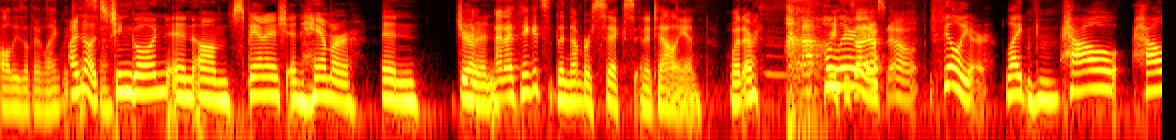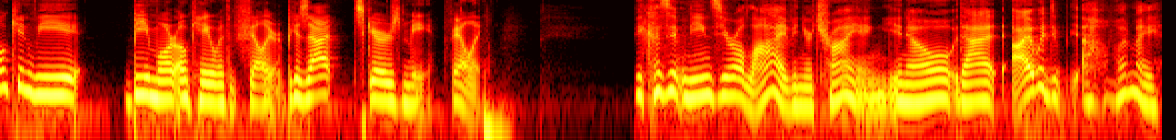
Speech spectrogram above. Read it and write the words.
all these other languages. I know it's so- chingón in um, Spanish and hammer in German. And I think it's the number six in Italian. whatever. Hilarious. I don't know. Failure. Like how how can we be more okay with failure? Because that scares me, failing. Because it means you're alive and you're trying, you know, that I would, oh, what am I? I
